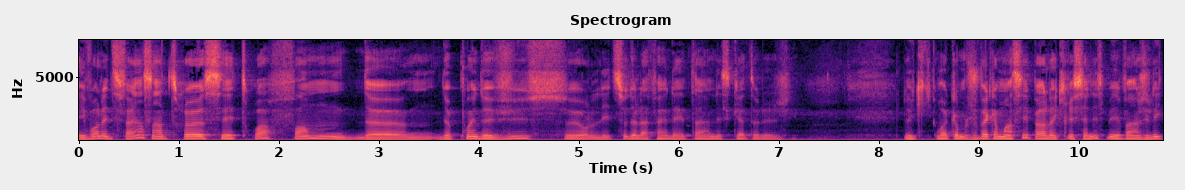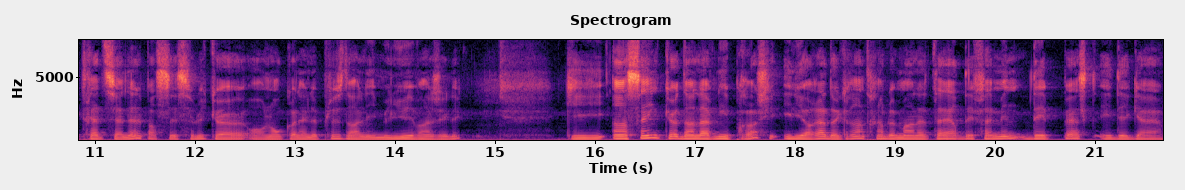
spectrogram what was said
et voir la différence entre ces trois formes de, de points de vue sur l'étude de la fin des temps, l'eschatologie. je vais commencer par le christianisme évangélique traditionnel, parce que c'est celui que l'on connaît le plus dans les milieux évangéliques, qui enseigne que dans l'avenir proche, il y aura de grands tremblements de terre, des famines, des pestes et des guerres.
